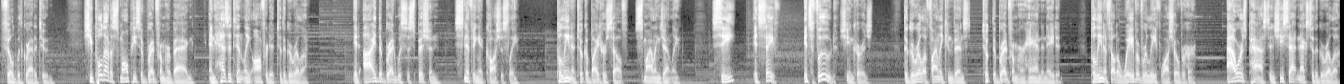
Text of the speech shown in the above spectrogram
filled with gratitude. She pulled out a small piece of bread from her bag and hesitantly offered it to the gorilla. It eyed the bread with suspicion, sniffing it cautiously. Polina took a bite herself, smiling gently. See? It's safe. It's food, she encouraged. The gorilla, finally convinced, took the bread from her hand and ate it. Polina felt a wave of relief wash over her. Hours passed and she sat next to the gorilla,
